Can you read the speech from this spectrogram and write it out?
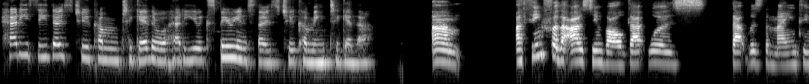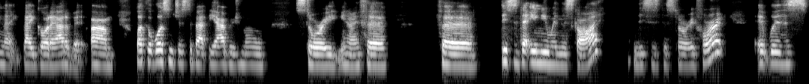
how do you see those two come together or how do you experience those two coming together? Um, i think for the artists involved that was that was the main thing that they got out of it. Um, like it wasn't just about the aboriginal story you know for for this is the emu in the sky. This is the story for it. It was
